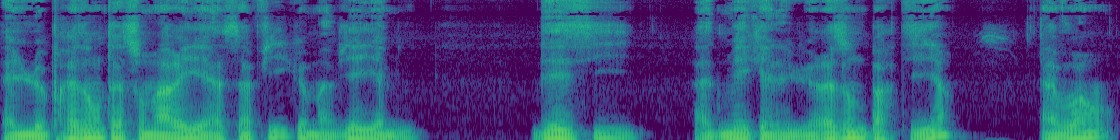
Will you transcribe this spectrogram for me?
elle le présente à son mari et à sa fille comme un vieil ami. Daisy admet qu'elle a eu raison de partir, avant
